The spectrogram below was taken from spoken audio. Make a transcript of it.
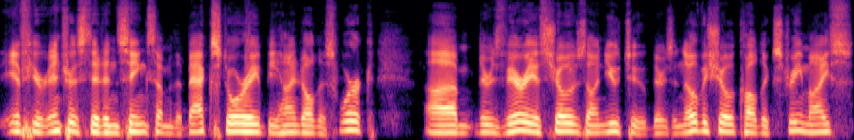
if you're interested in seeing some of the backstory behind all this work, um, there's various shows on YouTube. There's a Nova show called Extreme Ice.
